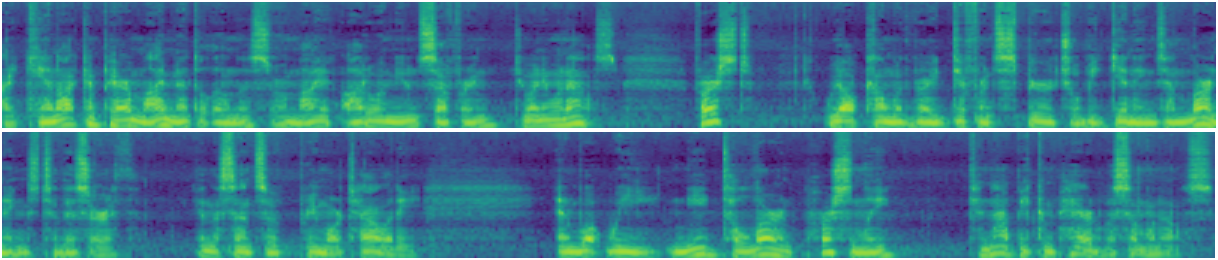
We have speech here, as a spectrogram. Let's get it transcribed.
I cannot compare my mental illness or my autoimmune suffering to anyone else. First, we all come with very different spiritual beginnings and learnings to this earth in the sense of premortality. And what we need to learn personally cannot be compared with someone else.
